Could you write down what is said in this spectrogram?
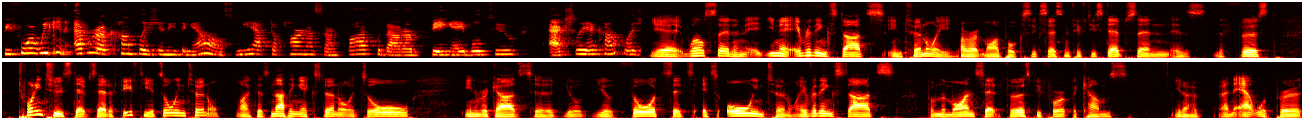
before we can ever accomplish anything else, we have to harness our thoughts about our being able to actually accomplish. Yeah, well said. And you know, everything starts internally. I wrote my book, Success in 50 Steps, and is the first 22 steps out of 50. It's all internal. Like there's nothing external. It's all in regards to your your thoughts. It's it's all internal. Everything starts from the mindset first before it becomes you know an outward pro,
